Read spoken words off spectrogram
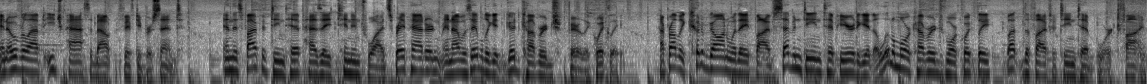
and overlapped each pass about 50%. And this 515 tip has a 10 inch wide spray pattern, and I was able to get good coverage fairly quickly. I probably could have gone with a 517 tip here to get a little more coverage more quickly, but the 515 tip worked fine.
